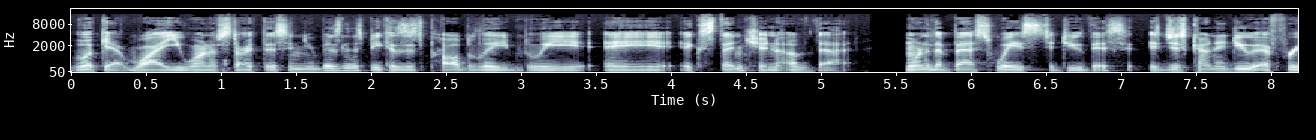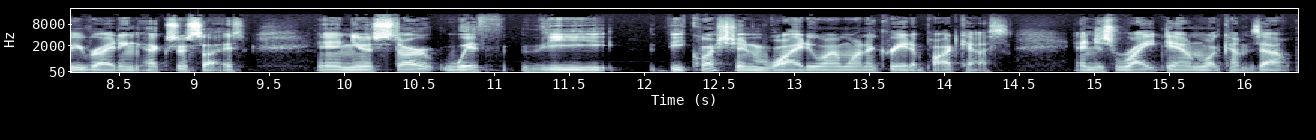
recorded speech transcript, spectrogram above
look at why you want to start this in your business because it's probably a extension of that. One of the best ways to do this is just kind of do a free writing exercise and you know start with the the question why do I want to create a podcast and just write down what comes out.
